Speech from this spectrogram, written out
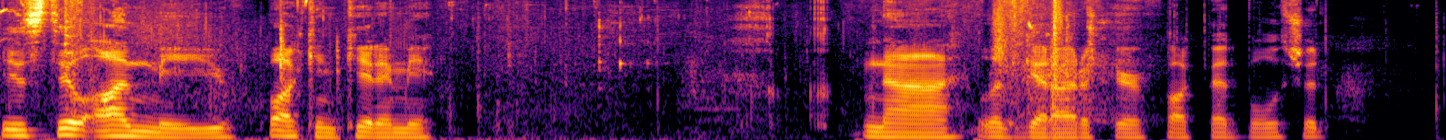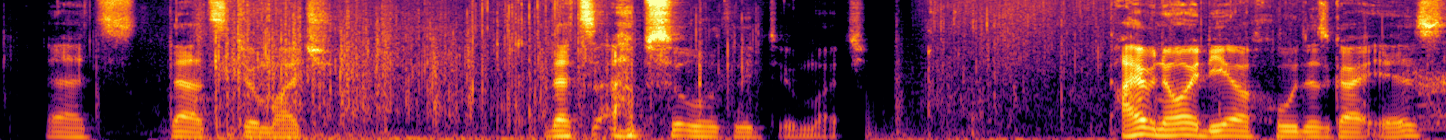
He's still on me, you fucking kidding me. Nah, let's get out of here. Fuck that bullshit. That's that's too much. That's absolutely too much. I have no idea who this guy is,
